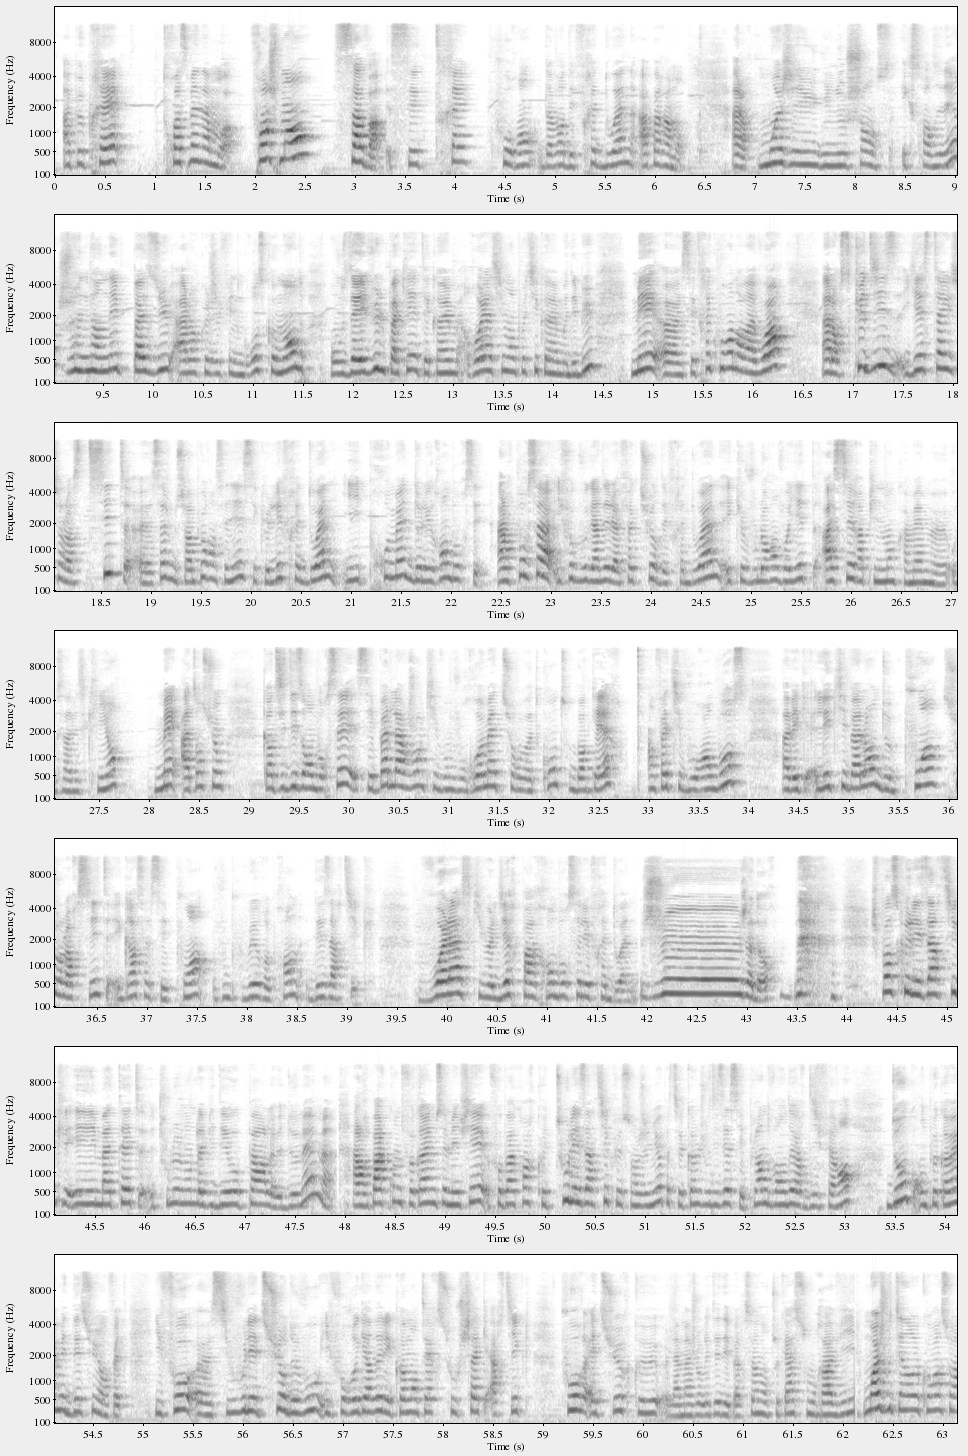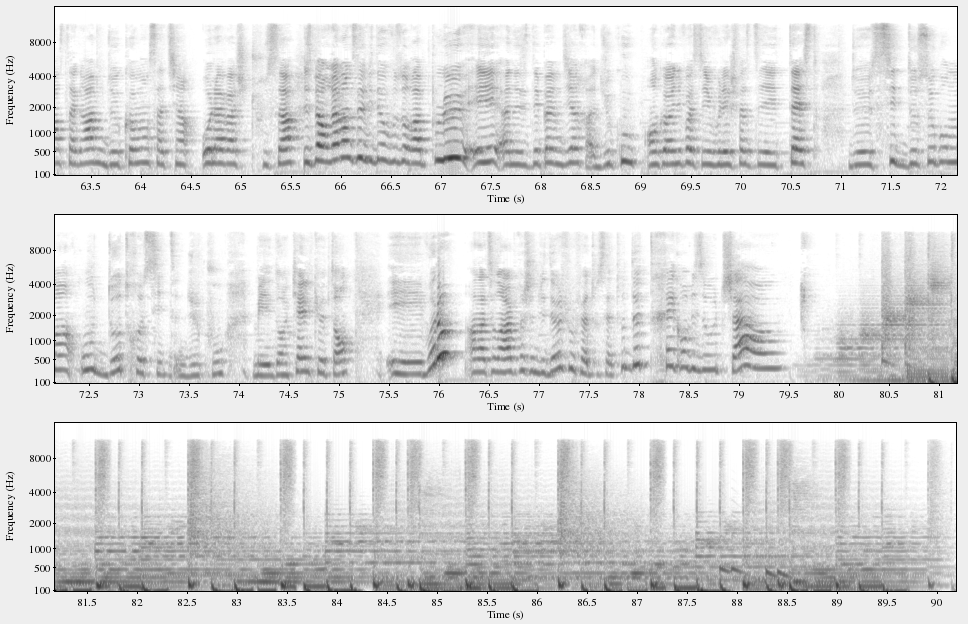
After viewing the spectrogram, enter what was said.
à peu près 3 semaines à mois. Franchement, ça va. C'est très courant d'avoir des frais de douane apparemment. Alors moi j'ai eu une chance extraordinaire, je n'en ai pas eu alors que j'ai fait une grosse commande. Vous avez vu le paquet était quand même relativement petit quand même au début, mais euh, c'est très courant d'en avoir. Alors ce que disent YesStyle sur leur site, euh, ça je me suis un peu renseignée, c'est que les frais de douane ils promettent de les rembourser. Alors pour ça il faut que vous gardiez la facture des frais de douane et que vous leur envoyez assez rapidement quand même euh, au service client mais attention, quand ils disent rembourser, c'est pas de l'argent qu'ils vont vous remettre sur votre compte bancaire. En fait, ils vous remboursent avec l'équivalent de points sur leur site et grâce à ces points, vous pouvez reprendre des articles. Voilà ce qu'ils veulent dire par rembourser les frais de douane. Je... j'adore. je pense que les articles et ma tête tout le long de la vidéo parlent d'eux-mêmes. Alors par contre, faut quand même se méfier, faut pas croire que tous les articles sont géniaux parce que comme je vous disais, c'est plein de vendeurs différents, donc on peut quand même être déçu en fait. Il faut, euh, si vous voulez être sûr de vous, il faut regarder les commentaires sous chaque article pour être sûr que la majorité des personnes en tout cas sont ravies. Moi je vous tiendrai au courant sur Instagram de comment ça tient au lavage tout ça. J'espère vraiment que cette vidéo vous aura plu et euh, n'hésitez pas à me dire du coup, encore une fois, si vous voulez que je fasse des tests de sites de seconde main ou d'autres sites du coup, mais dans quelques temps. Et voilà, en attendant la prochaine vidéo, je vous fais à tous et à toutes de très gros bisous, ciao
